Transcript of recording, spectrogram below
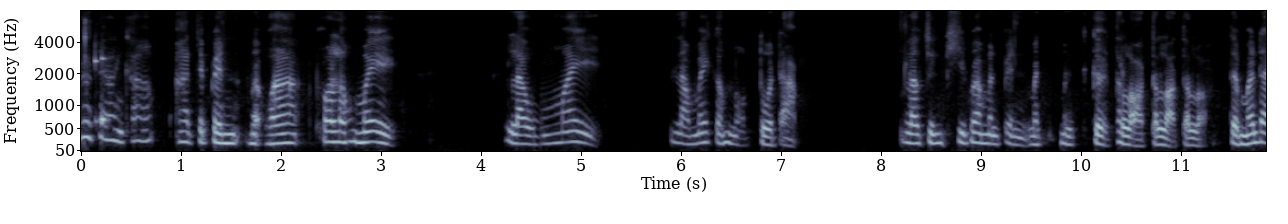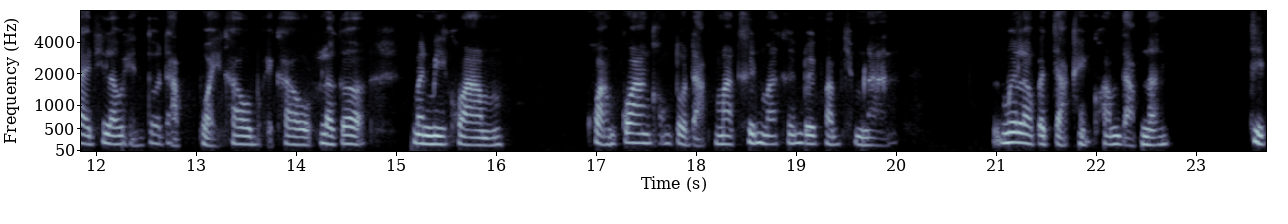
อาจารย์ครับ อาจจะเป็นแบบว่า เพราะเราไม่เราไม่เราไม่กำหนดตัวดับ เราจึงคิดว่ามันเป็นมันมันเกิดตลอดตลอดตลอด แต่เมื่อใดที่เราเห็นตัวดับบ่อยเข้าบ่อยเข้า แล้วก็มันมีความความกว้างของตัวดับมากขึ้นมากขึ้นด้วยความชำนาญ เมื่อเราประจักษ์แห่งความดับนั้น จิต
